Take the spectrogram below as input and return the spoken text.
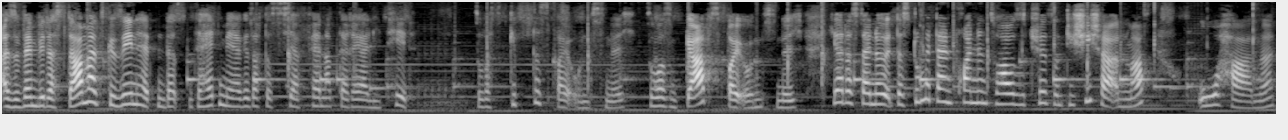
also wenn wir das damals gesehen hätten, das, da hätten wir ja gesagt, das ist ja fernab der Realität. Sowas gibt es bei uns nicht. Sowas gab es bei uns nicht. Ja, dass, deine, dass du mit deinen Freundinnen zu Hause chillst und die Shisha anmachst. Oha, ne?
